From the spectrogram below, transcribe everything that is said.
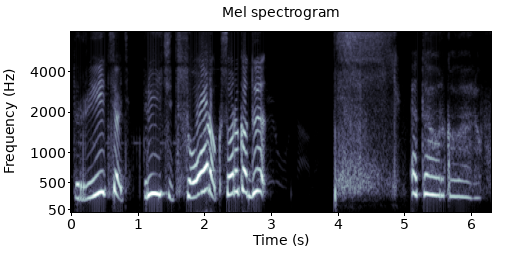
Тридцять, тридцать, сорок, сорок один. Это орковая любовь.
